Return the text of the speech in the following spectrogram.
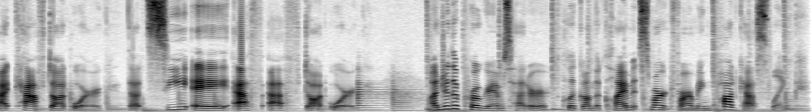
at caff.org. That's C A F F.org under the Programs header, click on the Climate Smart Farming podcast link.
